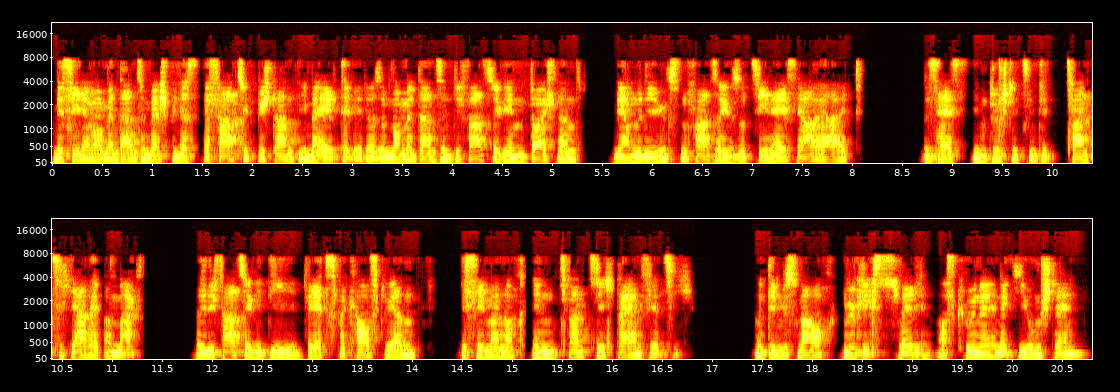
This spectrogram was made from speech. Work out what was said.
Wir sehen ja momentan zum Beispiel, dass der Fahrzeugbestand immer älter wird. Also momentan sind die Fahrzeuge in Deutschland, wir haben nur die jüngsten Fahrzeuge so 10, 11 Jahre alt. Das heißt, im Durchschnitt sind die 20 Jahre am Markt. Also die Fahrzeuge, die jetzt verkauft werden, die sehen wir noch in 2043. Und die müssen wir auch möglichst schnell auf grüne Energie umstellen.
